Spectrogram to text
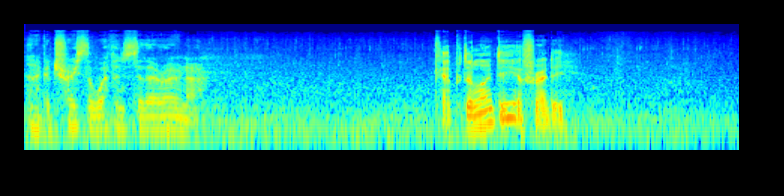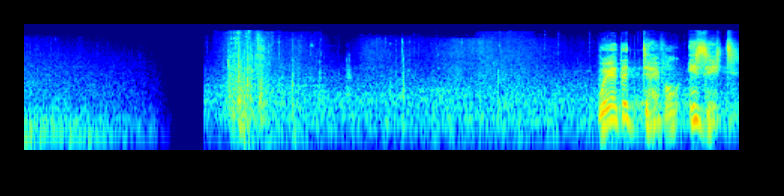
Then I could trace the weapons to their owner. Capital idea, Freddy. Where the devil is it?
